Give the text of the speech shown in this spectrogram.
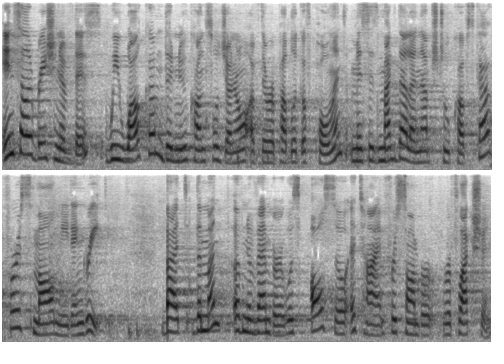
In celebration of this, we welcome the new Consul General of the Republic of Poland, Mrs. Magdalena Pszczółkowska, for a small meet and greet. But the month of November was also a time for somber reflection.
